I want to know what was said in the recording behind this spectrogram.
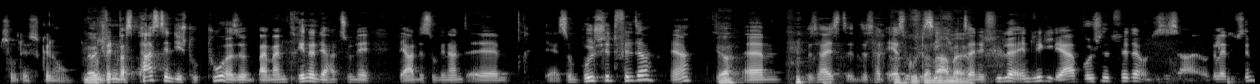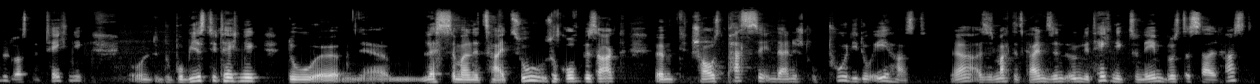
so das, genau. Ja, und wenn was passt in die Struktur, also bei meinem Trainer, der hat so eine, der hat es so genannt, äh, der ist so ein Bullshit-Filter, ja. Ja. Ähm, das heißt, das hat er das so für sich Name, und seine Schüler entwickelt, ja, Bullshit-Filter und das ist äh, relativ simpel. Du hast eine Technik und du probierst die Technik, du äh, lässt sie mal eine Zeit zu, so grob gesagt, ähm, schaust, passt sie in deine Struktur, die du eh hast. Ja, also es macht jetzt keinen Sinn, irgendeine Technik zu nehmen, bloß dass du halt hast,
